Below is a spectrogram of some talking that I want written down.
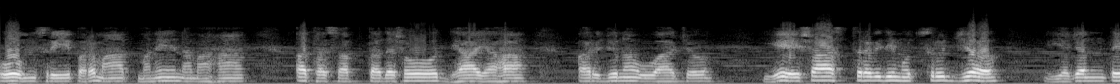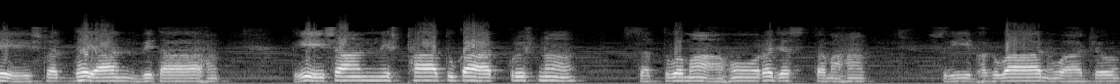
ॐ श्रीपरमात्मने नमः। अथ सप्तदशोऽध्यायः। अर्जुन उवाच। ये शास्त्रविधिमुत्सृज्य यजन्ते श्रद्धयान्विताः। तेषान्निष्ठा तु का कृष्ण सत्त्वमाहोरजस्तमः श्रीभगवानुवाच।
